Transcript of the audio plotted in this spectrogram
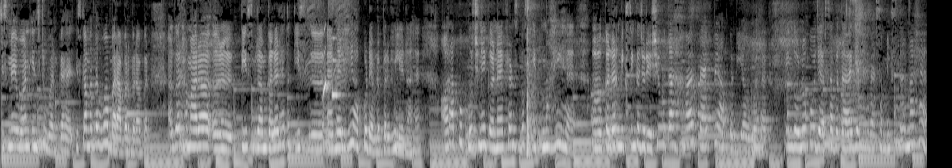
जिसमें वन इंस टू वन का है। इसका मतलब हुआ बराबर बराबर। अगर हमारा तीस ग्राम कलर है तो तीस एम ही आपको डेवलपर भी लेना है। और आपको कुछ नहीं करना है फ्रेंड्स बस इतना ही है। आ, कलर मिक्सिंग का जो रेशियो होता है हर पैक पे आपको दिया हुआ है। इन दोनों को जैसा बताया गया है वैसा मिक्स करना है।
